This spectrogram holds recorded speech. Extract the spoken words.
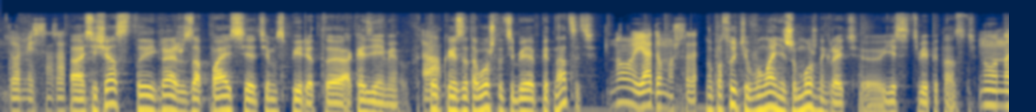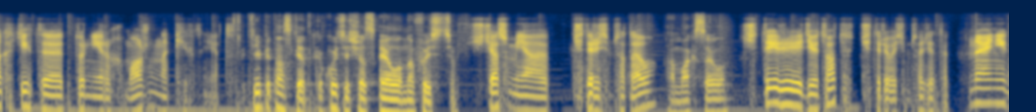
два месяца назад. А сейчас ты играешь в запасе Team Spirit э, Академии. Да. Только из-за того, что тебе 15? Ну, я думаю, что да. Ну, по сути, в онлайне же можно играть, э, если тебе 15. Ну, на каких-то турнирах можно, на каких-то нет. Тебе 15 лет. Какой сейчас Элла на фесте? Сейчас у меня 4700 Элла. А Макс Элла? 4900, 4800 где-то. Но я не,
